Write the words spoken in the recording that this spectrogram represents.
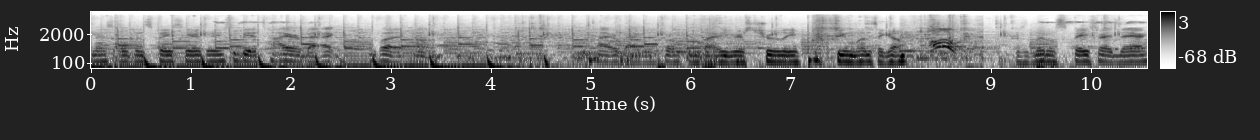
Nice open space here. There used to be a tire bag, but um, the tire bag was broken by yours truly a few months ago. There's a little space right there.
